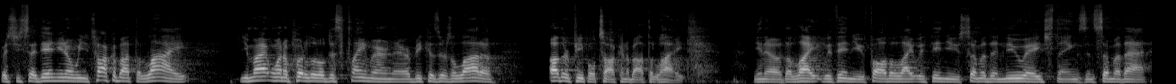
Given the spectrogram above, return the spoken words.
But she said, Dan, you know, when you talk about the light, you might want to put a little disclaimer in there because there's a lot of other people talking about the light. You know, the light within you, follow the light within you, some of the new age things and some of that.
